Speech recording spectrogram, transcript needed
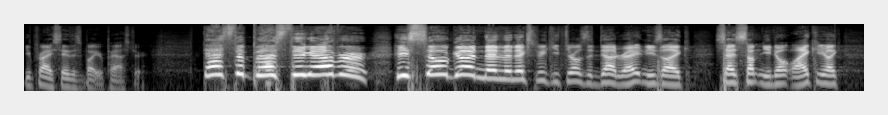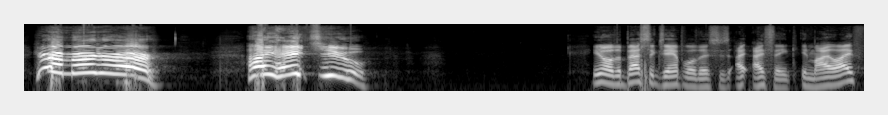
You probably say this about your pastor. That's the best thing ever. He's so good. And then the next week he throws a dud, right? And he's like, says something you don't like, and you're like, You're a murderer. I hate you. You know, the best example of this is, I, I think, in my life,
